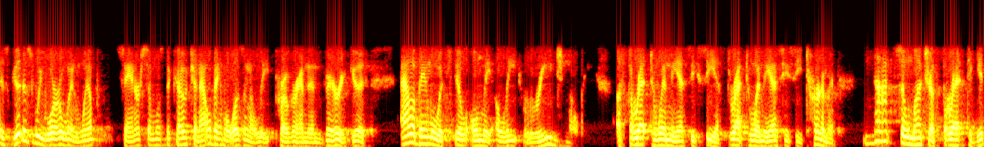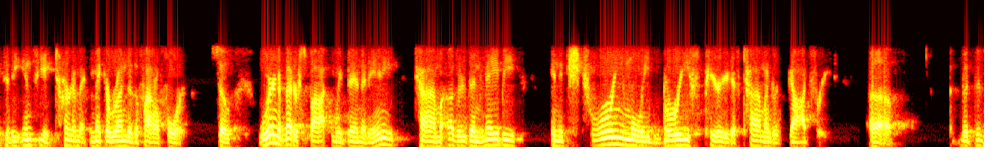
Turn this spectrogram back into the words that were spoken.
As good as we were when Wimp Sanderson was the coach, and Alabama was an elite program, then very good. Alabama was still only elite regionally, a threat to win the SEC, a threat to win the SEC tournament, not so much a threat to get to the NCAA tournament and make a run to the Final Four. So we're in a better spot than we've been at any time other than maybe an extremely brief period of time under Gottfried. Uh, but th-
